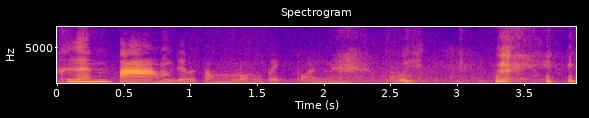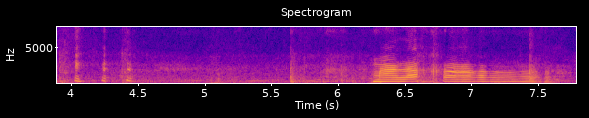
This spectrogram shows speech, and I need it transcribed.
เพื่อนตามเดี๋ยวต้องลงไปก่อนนะ อุ้ย มาแล้วค่ะ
